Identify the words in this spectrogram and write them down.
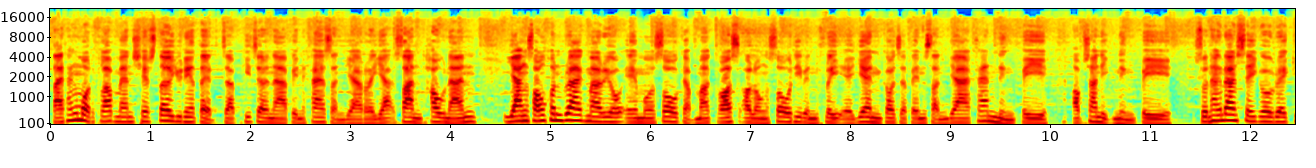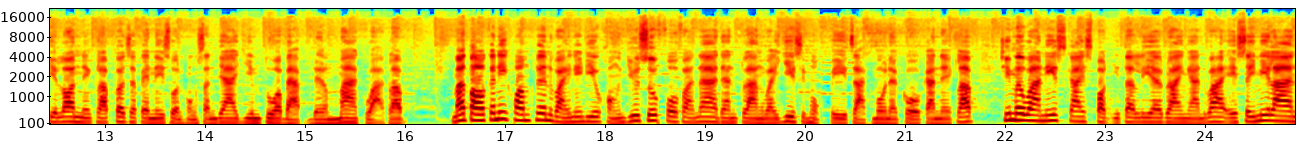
แต่ทั้งหมดครับแมนเชสเตอร์ยูไนเต็ดจะพิจารณาเป็นแค่สัญญาระยะสั้นเท่านั้น อย่าง 2 คนแรกมาริโอเอโมโซกับมาร์กอสอาลงโซที่เป็นฟรีเอเจนต์ก็จะเป็นสัญญาแค่ 1 ปีออปชันอีก 1 ปีส่วนทางด้านเซโกเรกิลอนนะครับก็จะเป็นในส่วนของสัญญายืมตัวแบบเดิมมากกว่าครับ มาต่อกันที่ความเคลื่อนไหวในดีลของยูซุฟโฟฟาน่าดันกลางวัย 26 ปีจากโมนาโกกันนะครับ ที่เมื่อวานนี้ Sky Sport อิตาเลียรายงานว่าเอซมิลาน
